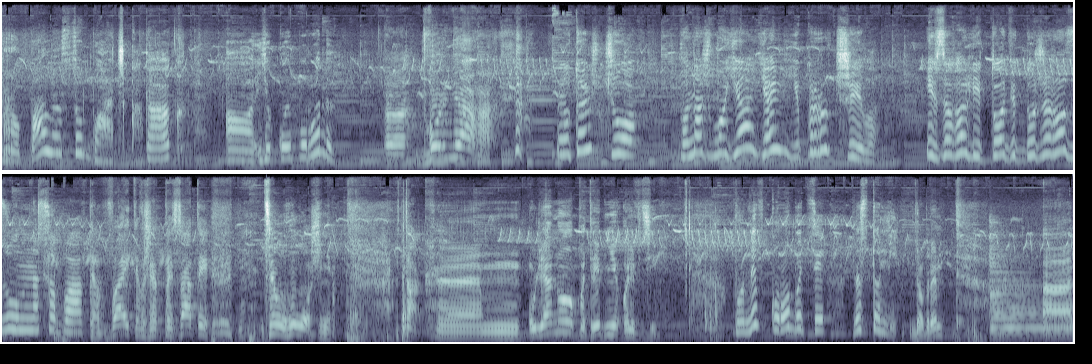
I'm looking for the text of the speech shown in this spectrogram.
Пропала собачка. Так. А якої породи? Е, дворняга. Ну то й що? Вона ж моя, я її приручила. І взагалі Тобік дуже розумна собака. Давайте вже писати це оголошення. Так, ем, Уляно потрібні олівці. Вони в коробочці на столі. Добре. А,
